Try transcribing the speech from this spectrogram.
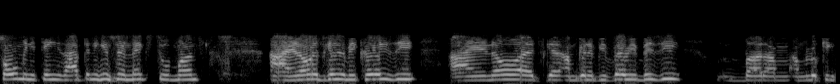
so many things happening in the next two months. I know it's gonna be crazy. I know it's gonna, I'm gonna be very busy, but I'm I'm looking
